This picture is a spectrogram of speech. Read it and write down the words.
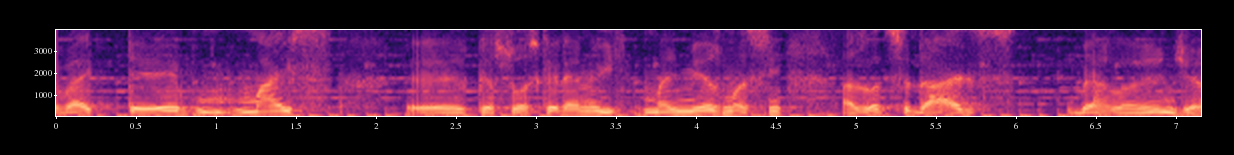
vai ter mais é, pessoas querendo ir. Mas mesmo assim, as outras cidades, Uberlândia,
